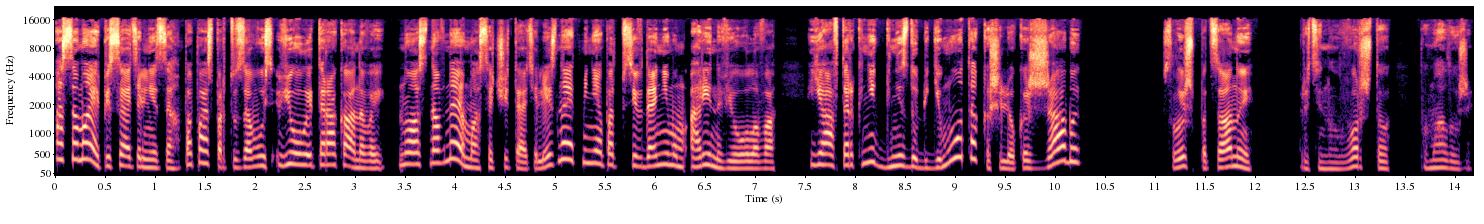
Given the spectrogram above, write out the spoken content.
А сама я писательница, по паспорту зовусь Виолой Таракановой, но основная масса читателей знает меня под псевдонимом Арина Виолова. Я автор книг «Гнездо бегемота», «Кошелек из жабы». «Слышь, пацаны», — протянул вор, что помоложе.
